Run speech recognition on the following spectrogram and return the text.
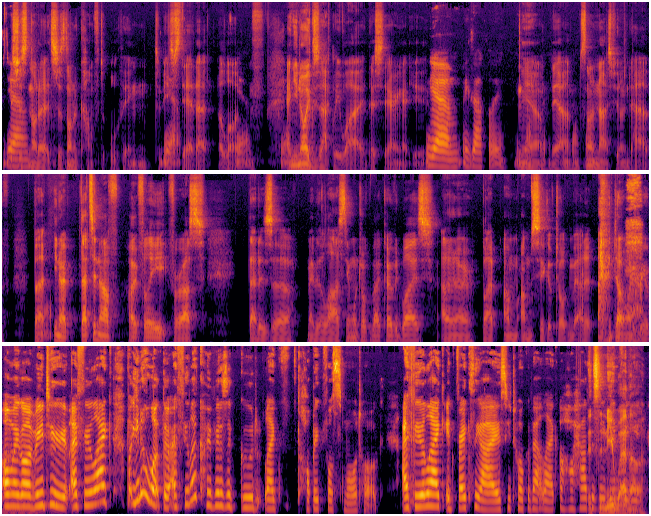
Yeah. It's just not a it's just not a comfortable thing to be Yeah. stared at a lot. Yeah. Yeah. And you know exactly why they're staring at you. yeah, exactly. Yeah, exactly, yeah. It's exactly. not a nice feeling to have. But you know, that's enough, hopefully, for us. that is uh, maybe the last thing we'll talk about COVID wise. I don't know, but I'm I'm sick of talking about it. I don't want to hear. Oh my god, anymore. me too. I feel like, but you know what though? I feel like COVID is a good like topic for small talk. I feel like it breaks the ice. You talk about like, oh, how's It's it the new weather.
